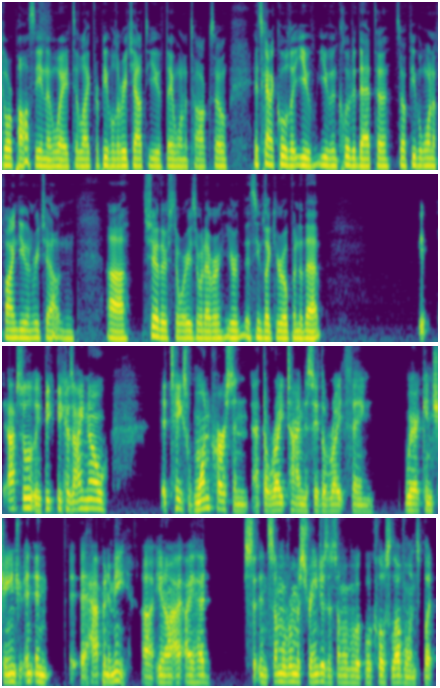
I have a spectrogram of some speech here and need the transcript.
door policy in a way to like for people to reach out to you if they want to talk. So it's kind of cool that you you've included that to so if people want to find you and reach out and uh, share their stories or whatever, you're it seems like you're open to that. It, absolutely, Be- because I know it takes one person at the right time to say the right thing where it can change you. And and it, happened to me. Uh, you know, I, I had and some of them are strangers and some of them were, close loved ones but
